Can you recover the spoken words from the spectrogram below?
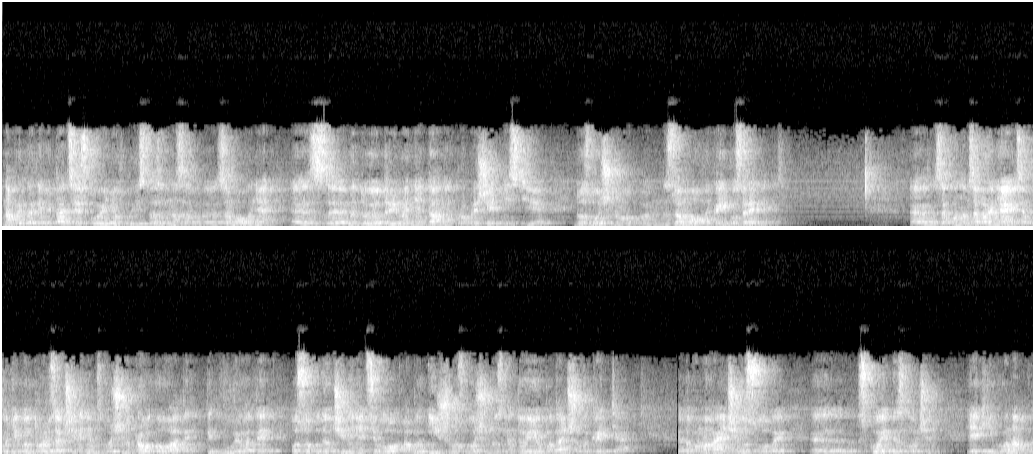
Наприклад, імітація скоєння вбивства на замовлення е, з метою отримання даних про причетність е, до злочину ем, замовника і посередника. Е, Законом забороняється в ході контролю за вчиненням злочину провокувати, підбурювати особу до вчинення цього або іншого злочину з метою його подальшого викриття, допомагаючи особи скоїти злочин, який б вона б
